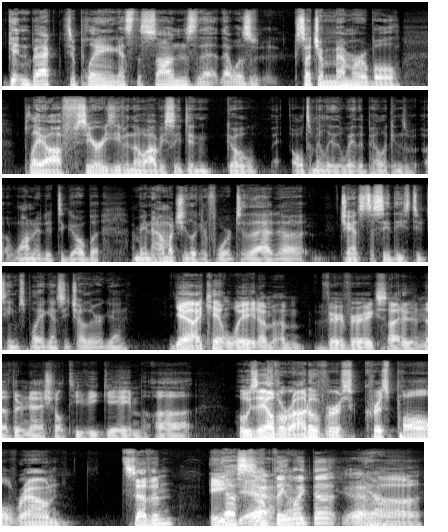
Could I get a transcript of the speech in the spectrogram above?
getting back to playing against the Suns? That that was such a memorable playoff series, even though obviously it didn't go ultimately the way the Pelicans uh, wanted it to go. But I mean, how much are you looking forward to that uh, chance to see these two teams play against each other again? Yeah, I can't wait. I'm I'm very very excited. Another national TV game. Uh, Jose Alvarado versus Chris Paul, round seven, eight, Yes. Yeah, something yeah. like that. Yeah. Yeah. Uh,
